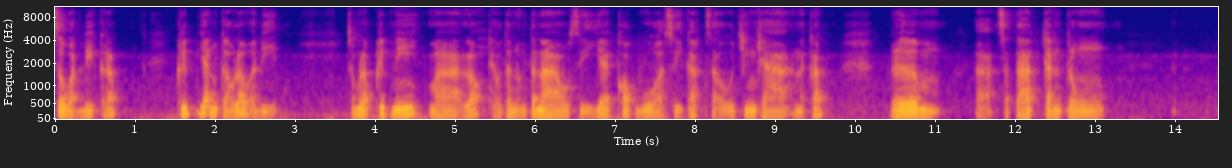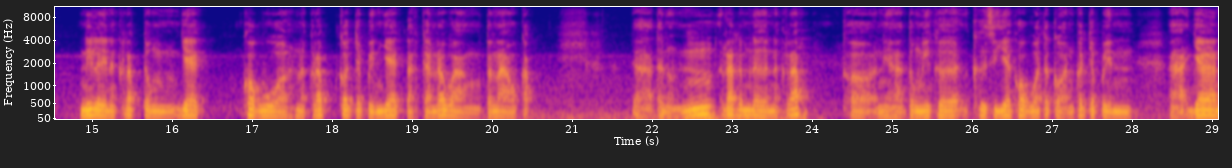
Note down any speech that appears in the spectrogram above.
สวัสดีครับ คลิปย่านเก่าเล่าอดีตสำหรับคลิปนี้มาเลาะแถวถนนตะนาวสี่แยกคอกวัวสี่กักเสาชิงช้านะครับ เริ่มสตาร์ทกันตรงนี้เลยนะครับ ตรงแยกคอกวัวนะครับ ก็จะเป็นแยกตัดกันระหว่างตะนาวกับถนนราชดำเนินนะครับ ก็อันนี้ฮะตรงนี้คือคือสี่แยกคอกวัวแต่ก่อนก็จะเป็น ย่าน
